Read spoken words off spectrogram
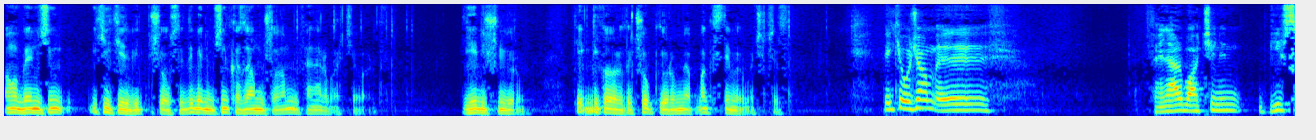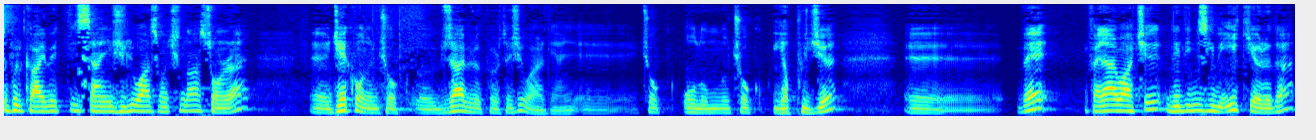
Ama benim için 2-2 bitmiş olsaydı benim için kazanmış olan bir Fenerbahçe vardı. Diye düşünüyorum. Teknik olarak da çok yorum yapmak istemiyorum açıkçası. Peki hocam e, Fenerbahçe'nin 1-0 kaybettiği San Gilloise maçından sonra e, Ceko'nun çok e, güzel bir röportajı vardı. Yani e, çok olumlu, çok yapıcı E, ve Fenerbahçe dediğiniz gibi ilk yarıda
